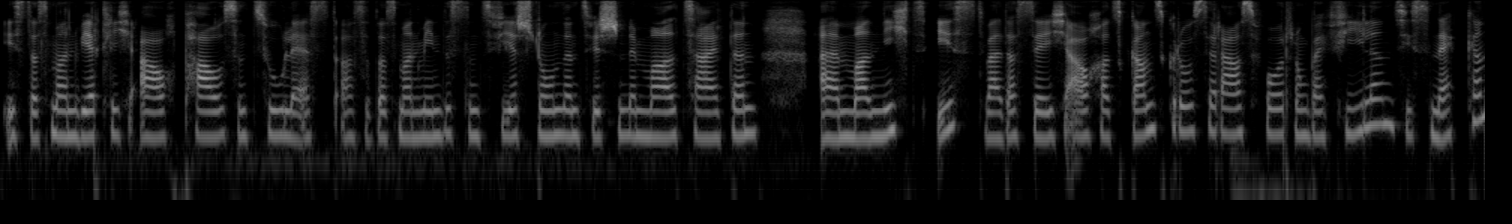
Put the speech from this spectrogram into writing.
ist, dass man wirklich auch Pausen zulässt. Also, dass man mindestens vier Stunden zwischen den Mahlzeiten äh, mal nichts isst, weil das sehe ich auch als ganz große Herausforderung bei vielen. Sie snacken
